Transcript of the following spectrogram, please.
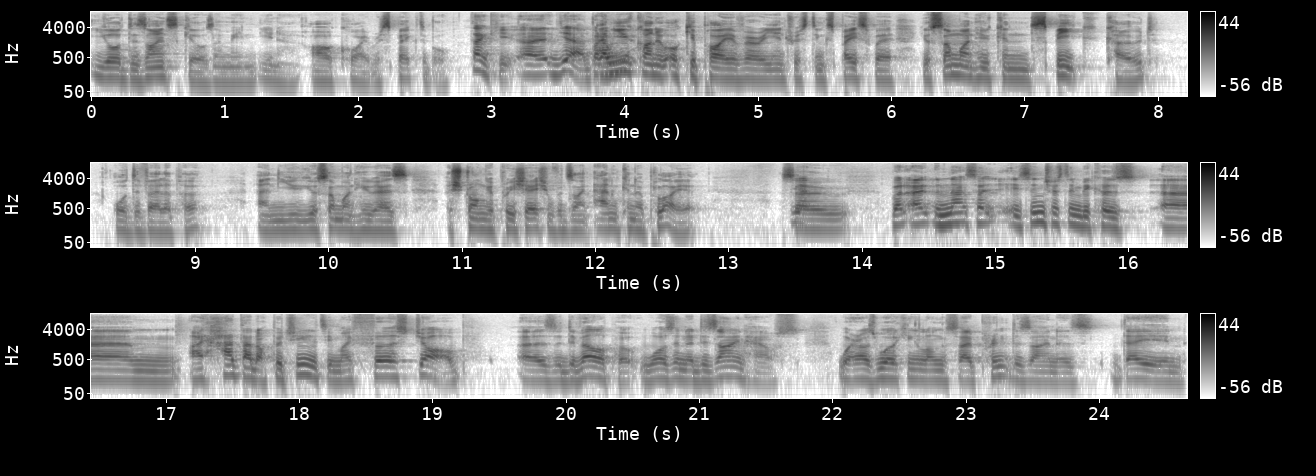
your design skills, I mean, you know, are quite respectable. Thank you. Uh, yeah, but and you kind of occupy a very interesting space where you're someone who can speak code or developer, and you, are someone who has a strong appreciation for design and can apply it. So. Yeah. But I, uh, and that's it's interesting because um, I had that opportunity. My first job as a developer was in a design house where I was working alongside print designers day in,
